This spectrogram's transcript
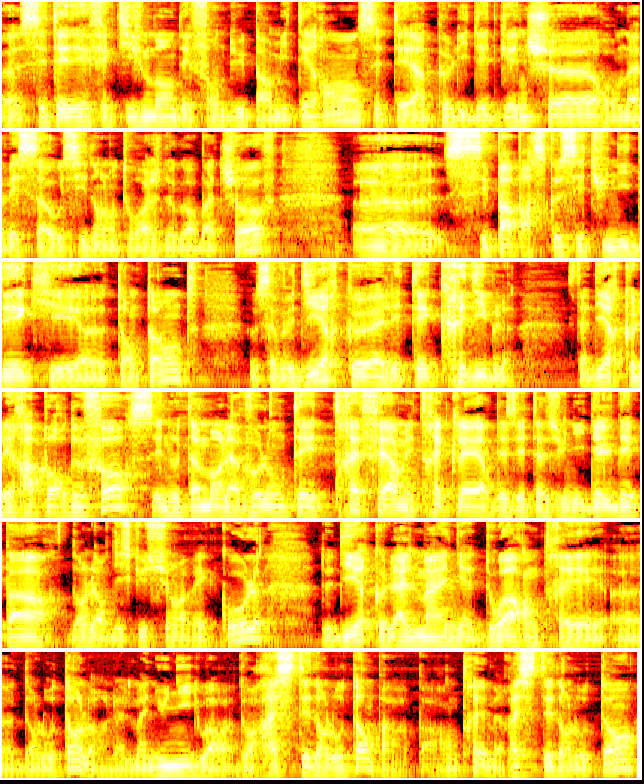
euh, c'était effectivement défendu par Mitterrand, c'était un peu l'idée de Genscher, on avait ça aussi dans l'entourage de Gorbatchev. Euh, c'est pas parce que c'est une idée qui est euh, tentante ça veut dire qu'elle était crédible. C'est-à-dire que les rapports de force, et notamment la volonté très ferme et très claire des États-Unis dès le départ dans leur discussion avec Kohl, de dire que l'Allemagne doit rentrer euh, dans l'OTAN, l'Allemagne unie doit, doit rester dans l'OTAN, pas, pas rentrer, mais rester dans l'OTAN,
